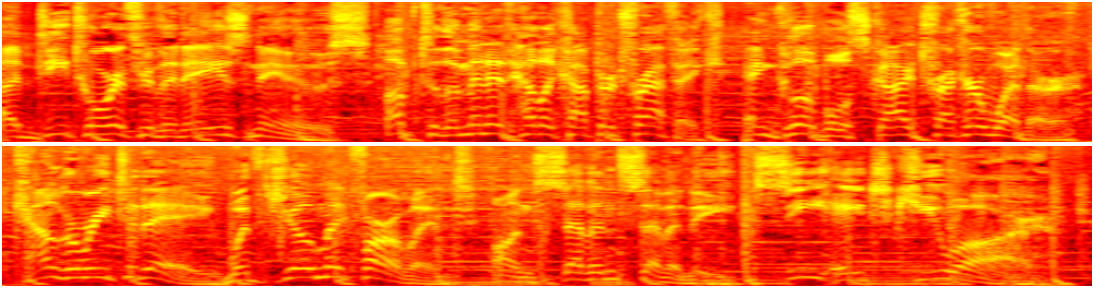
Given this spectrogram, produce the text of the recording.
A detour through the day's news, up to the minute helicopter traffic, and global sky tracker weather. Calgary today with Joe McFarland on 770 CHQR.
